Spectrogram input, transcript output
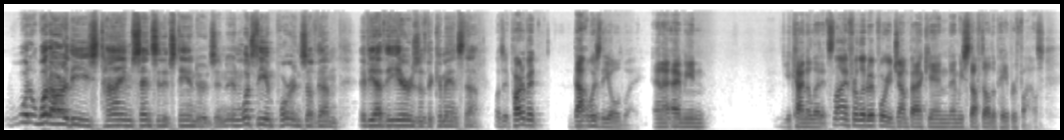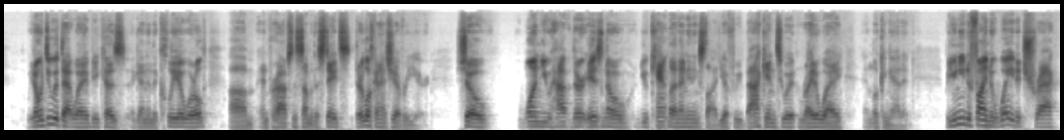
What what are these time sensitive standards and, and what's the importance of them if you have the ears of the command staff? Was it part of it? That was the old way, and I, I mean, you kind of let it slide for a little bit before you jump back in. Then we stuffed all the paper files. We don't do it that way because, again, in the CALEA world, um, and perhaps in some of the states, they're looking at you every year. So one, you have there is no you can't let anything slide. You have to be back into it right away and looking at it. But you need to find a way to track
